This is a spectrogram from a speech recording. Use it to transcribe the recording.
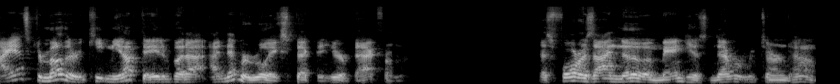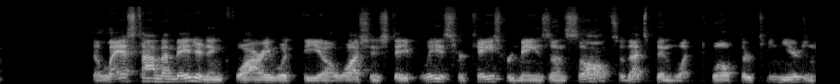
I asked her mother to keep me updated, but I, I never really expected to hear back from her. As far as I know, Amanda has never returned home. The last time I made an inquiry with the uh, Washington State Police, her case remains unsolved. So that's been, what, 12, 13 years now.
